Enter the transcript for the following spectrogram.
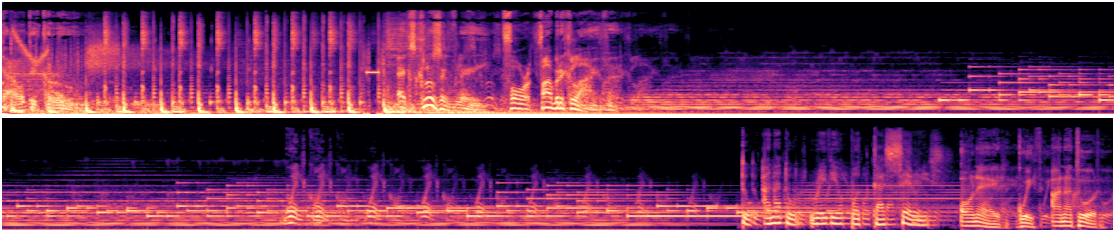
Crew. Exclusively for Fabric Live. Welcome, welcome, welcome, welcome, welcome, welcome, welcome, welcome, to Anatur Radio Podcast Series. On air with Anatur.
